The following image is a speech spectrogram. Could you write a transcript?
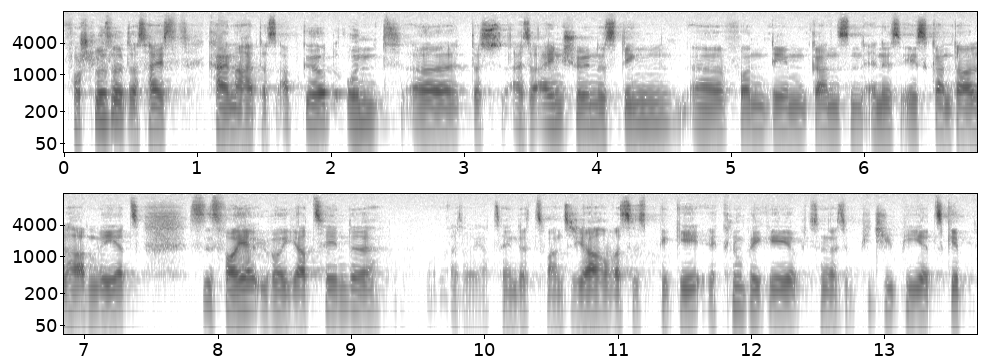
verschlüsselt, das heißt, keiner hat das abgehört. Und äh, das, also ein schönes Ding äh, von dem ganzen NSE-Skandal haben wir jetzt. Es war ja über Jahrzehnte also Jahrzehnte, 20 Jahre, was es PG, GNU-PG bzw. PGP jetzt gibt,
